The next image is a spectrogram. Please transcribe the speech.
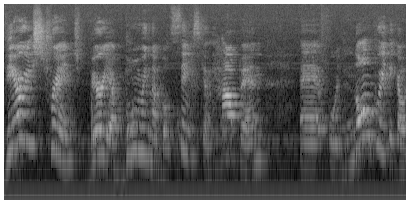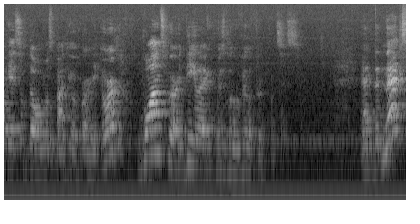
very strange, very abominable things can happen uh, for the non-critical case of the almost Mathieu operator once we are dealing with Liouville frequencies. And the next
